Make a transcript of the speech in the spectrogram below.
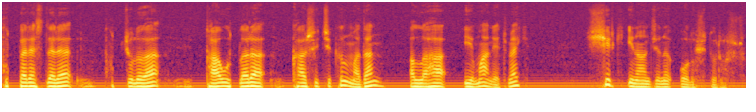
putperestlere, putçuluğa, tağutlara karşı çıkılmadan Allah'a iman etmek şirk inancını oluşturur.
